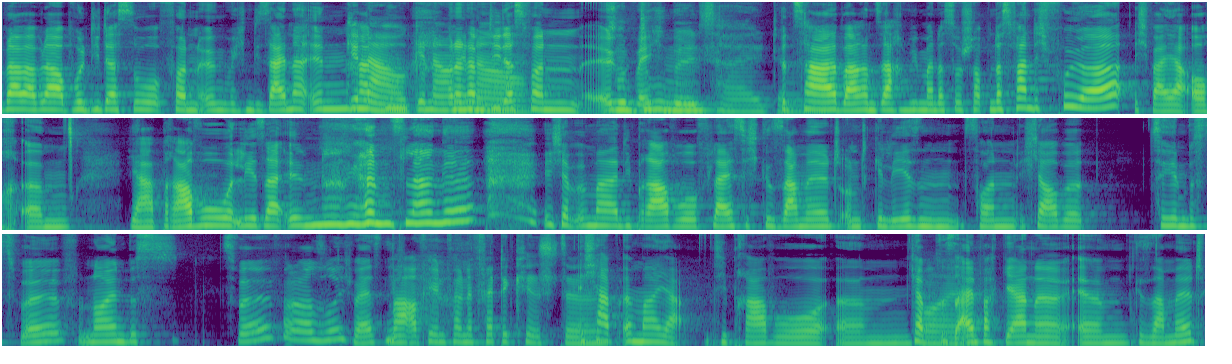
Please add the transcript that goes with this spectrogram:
bla bla bla, obwohl die das so von irgendwelchen DesignerInnen Genau, hatten. genau, Und dann haben die genau. das von so irgendwelchen Doubles halt. bezahlbaren Sachen, wie man das so shoppt. Und das fand ich früher, ich war ja auch ähm, ja, Bravo-Leserin ganz lange. Ich habe immer die Bravo fleißig gesammelt und gelesen von, ich glaube, 10 bis 12, 9 bis 12 oder so, ich weiß nicht. War auf jeden Fall eine fette Kiste. Ich habe immer, ja, die Bravo, ähm, ich habe das einfach gerne ähm, gesammelt.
